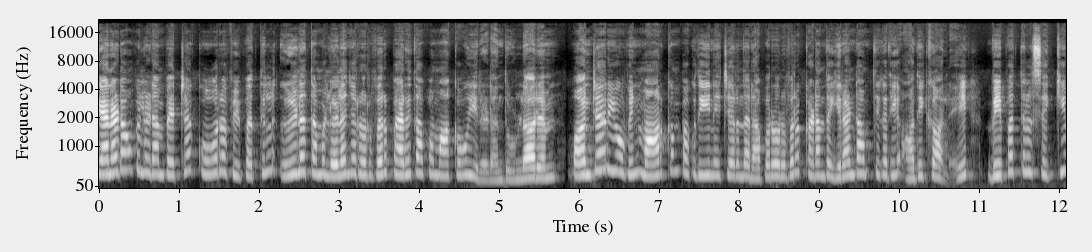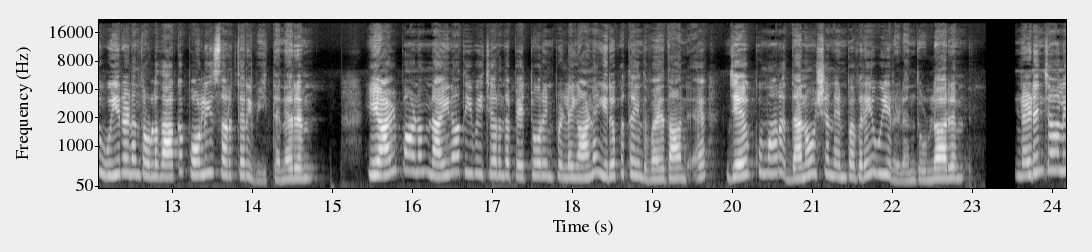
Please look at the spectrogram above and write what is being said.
கனடாவில் இடம்பெற்ற கோர விபத்தில் ஈழத்தமிழ் இளைஞர் ஒருவர் பரிதாபமாக உயிரிழந்துள்ளார். ஒன்டாரியோவின் மார்க்கம் பகுதியினைச் சேர்ந்த நபர் ஒருவர் கடந்த இரண்டாம் திகதி அதிகாலை விபத்தில் சிக்கி உயிரிழந்துள்ளதாக போலீசார் தெரிவித்தனர். யாழ்ப்பாணம் நைனாதீவைச் சேர்ந்த பெற்றோரின் பிள்ளையான இருபத்தைந்து வயதான ஜெயக்குமார் தனோஷன் என்பவரே உயிரிழந்துள்ளார். நெடுஞ்சாலை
